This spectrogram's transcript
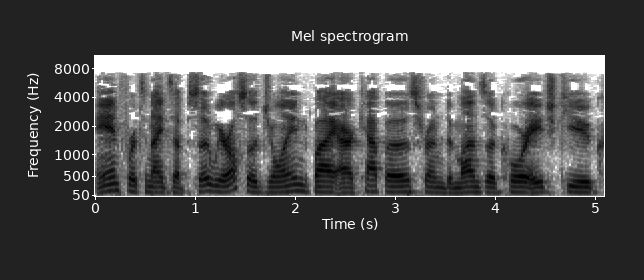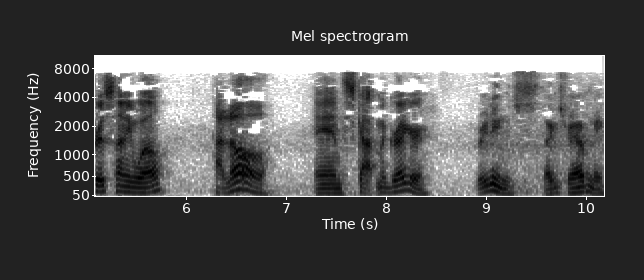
And for tonight's episode, we are also joined by our capos from DeMonzo Core HQ, Chris Honeywell Hello. and Scott McGregor. Greetings. Thanks for having me.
